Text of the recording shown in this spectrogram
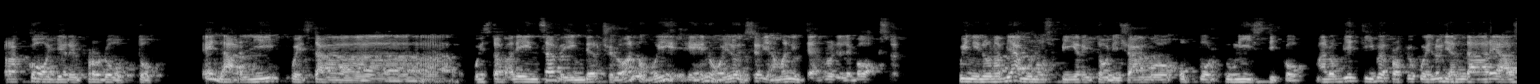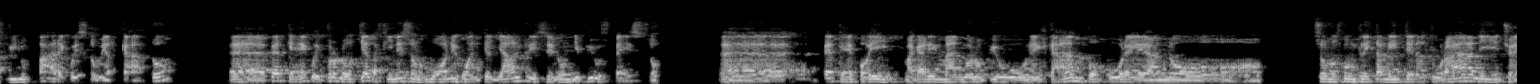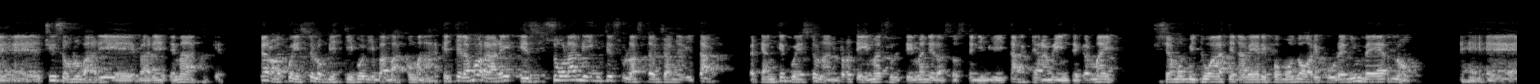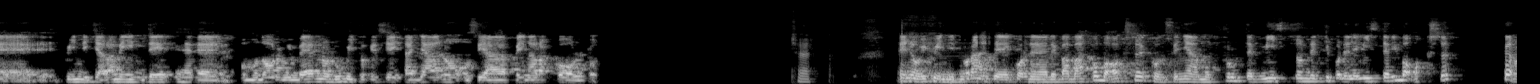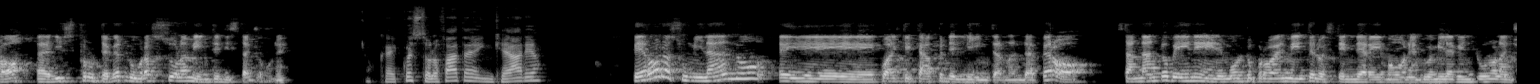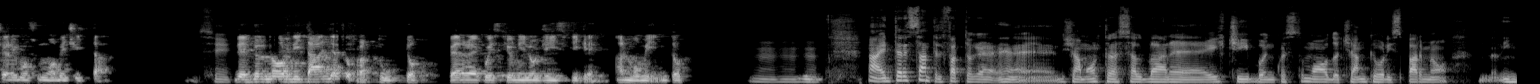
raccogliere il prodotto e dargli questa, questa valenza, vendercelo a noi e noi lo inseriamo all'interno delle box. Quindi non abbiamo uno spirito, diciamo, opportunistico, ma l'obiettivo è proprio quello di andare a sviluppare questo mercato, eh, perché quei prodotti alla fine sono buoni quanto gli altri, se non di più spesso. Eh, perché poi magari rimangono più nel campo oppure hanno sono completamente naturali, cioè ci sono varie, varie tematiche. Però questo è l'obiettivo di Babaco Market, lavorare solamente sulla stagionalità, perché anche questo è un altro tema sul tema della sostenibilità, chiaramente, che ormai ci siamo abituati ad avere i pomodori pure d'inverno, eh, quindi chiaramente eh, il pomodoro d'inverno dubito che sia italiano o sia appena raccolto. Certo. E noi quindi durante con le Babacco Box consegniamo frutte miste, sono del tipo delle mystery box, però eh, di frutta e verdura solamente di stagione. Ok, questo lo fate in che area? Per ora su Milano e qualche cap dell'internet, però sta andando bene e molto probabilmente lo estenderemo nel 2021, lanceremo su nuove città. Sì. Del nord Italia soprattutto, per questioni logistiche al momento. Mm-hmm. No, è interessante il fatto che, eh, diciamo, oltre a salvare il cibo in questo modo, c'è anche un risparmio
